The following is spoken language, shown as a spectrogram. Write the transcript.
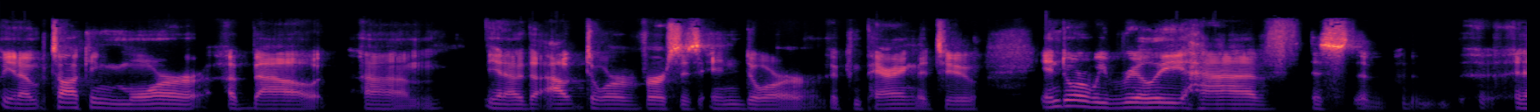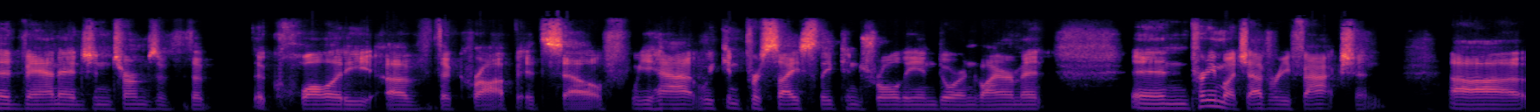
you know, talking more about um, you know the outdoor versus indoor comparing the two indoor we really have this uh, an advantage in terms of the the quality of the crop itself we have we can precisely control the indoor environment in pretty much every faction uh,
